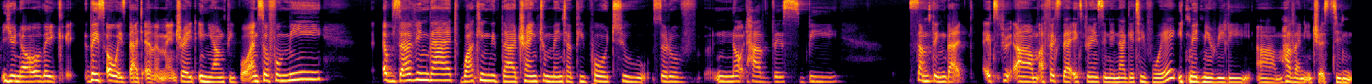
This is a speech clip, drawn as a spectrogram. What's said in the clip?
you know, like there's always that element, right, in young people. And so for me, observing that, working with that, trying to mentor people to sort of not have this be something that um, affects their experience in a negative way, it made me really um, have an interest in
